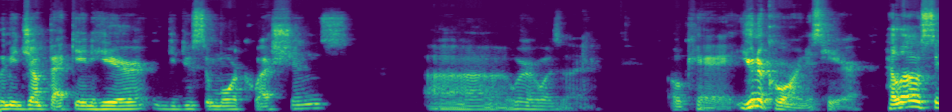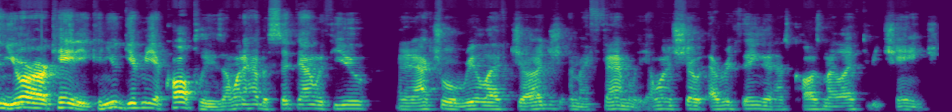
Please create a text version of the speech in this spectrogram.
let me jump back in here and do some more questions. Uh, where was I? Okay, Unicorn is here. Hello, Senor Arkady. Can you give me a call, please? I want to have a sit down with you and an actual real life judge and my family. I want to show everything that has caused my life to be changed.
